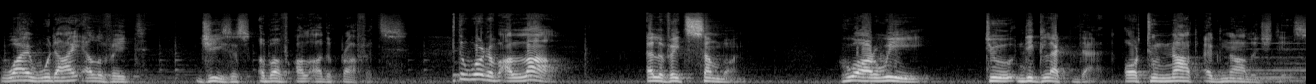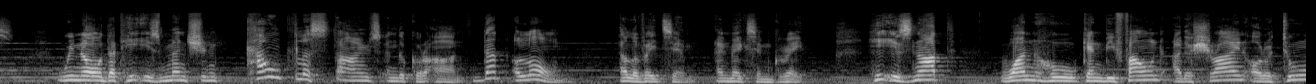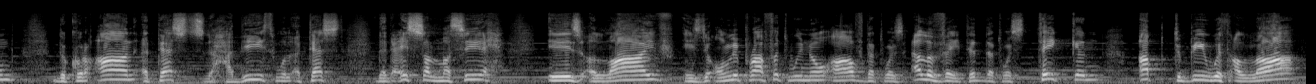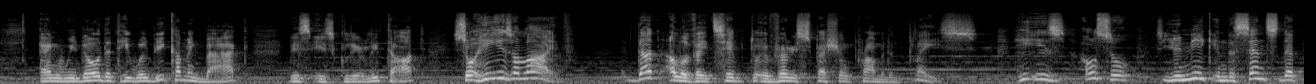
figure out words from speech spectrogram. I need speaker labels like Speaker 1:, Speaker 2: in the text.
Speaker 1: why would I elevate Jesus above all other prophets? If the word of Allah elevates someone, who are we to neglect that or to not acknowledge this? We know that he is mentioned countless times in the Quran. That alone elevates him and makes him great. He is not one who can be found at a shrine or a tomb. The Quran attests, the Hadith will attest that Isa al-Masih is alive, is the only prophet we know of that was elevated, that was taken up to be with Allah, and we know that he will be coming back. This is clearly taught. So he is alive. That elevates him to a very special, prominent place. He is also unique in the sense that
